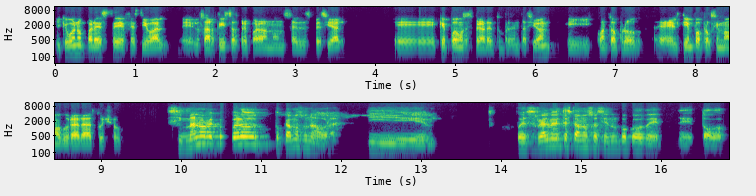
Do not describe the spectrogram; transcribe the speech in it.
Y qué bueno, para este festival eh, los artistas prepararon un set especial. Eh, ¿Qué podemos esperar de tu presentación y cuánto el tiempo aproximado durará tu show? Si mal no recuerdo, tocamos una hora y pues realmente estamos haciendo un poco de, de, todo,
